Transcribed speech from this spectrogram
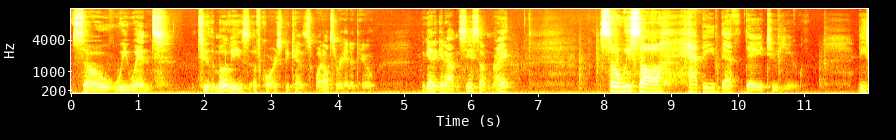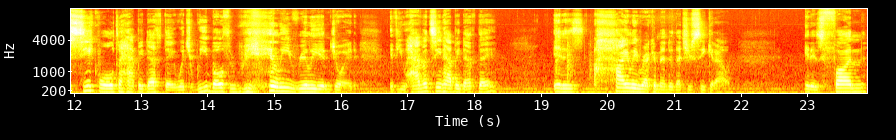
So we went to the movies, of course, because what else are we going to do? We got to get out and see something, right? So we saw Happy Death Day 2U, the sequel to Happy Death Day, which we both really, really enjoyed. If you haven't seen Happy Death Day, it is highly recommended that you seek it out. It is fun.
